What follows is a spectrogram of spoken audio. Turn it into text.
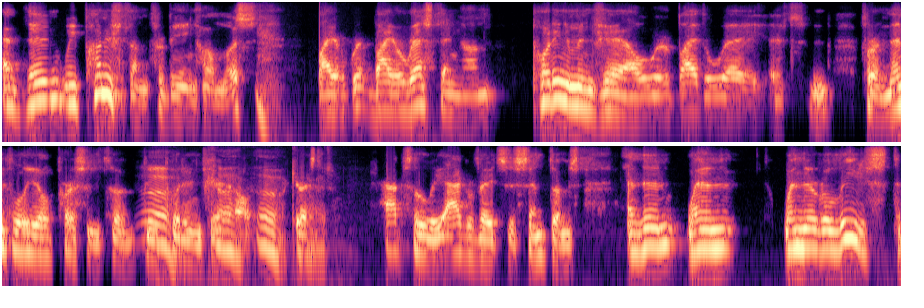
and then we punish them for being homeless by by arresting them, putting them in jail. Where, by the way, it's for a mentally ill person to be oh, put in jail. God. Oh, God. absolutely aggravates the symptoms. And then when when they're released,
